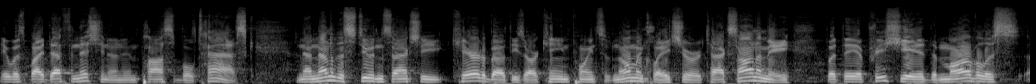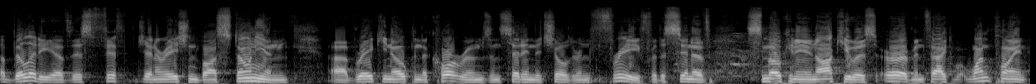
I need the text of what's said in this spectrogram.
it was by definition an impossible task. Now, none of the students actually cared about these arcane points of nomenclature or taxonomy, but they appreciated the marvelous ability of this fifth generation Bostonian uh, breaking open the courtrooms and setting the children free for the sin of smoking an innocuous herb. In fact, at one point,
